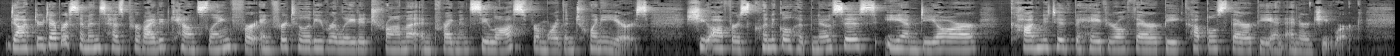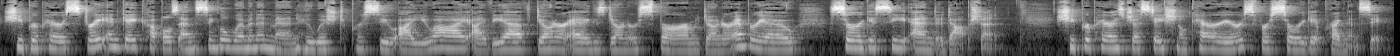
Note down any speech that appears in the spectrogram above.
Dr. Deborah Simmons has provided counseling for infertility related trauma and pregnancy loss for more than 20 years. She offers clinical hypnosis, EMDR, cognitive behavioral therapy, couples therapy, and energy work. She prepares straight and gay couples and single women and men who wish to pursue IUI, IVF, donor eggs, donor sperm, donor embryo, surrogacy, and adoption. She prepares gestational carriers for surrogate pregnancy.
